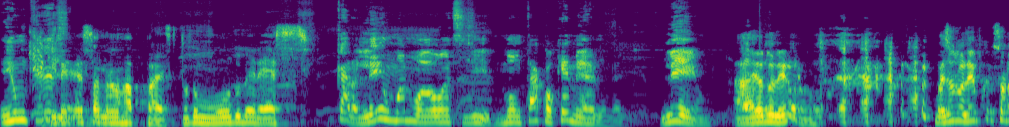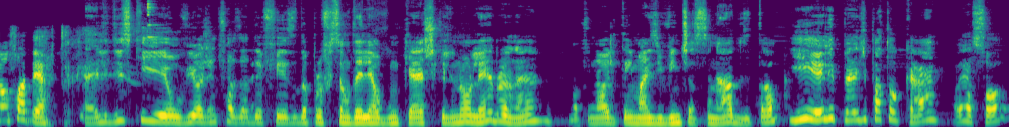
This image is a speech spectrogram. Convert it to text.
Em um Não cast, essa não, rapaz, que todo mundo merece. cara, leiam o manual antes de montar qualquer merda, velho. Leiam. Ah, eu não lembro, não. Mas eu não lembro porque eu sou analfabeto. É, Ele disse que ouviu a gente fazer a defesa da profissão dele em algum cast que ele não lembra, né? Afinal, ele tem mais de 20 assinados e tal. E ele pede pra tocar, olha só,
